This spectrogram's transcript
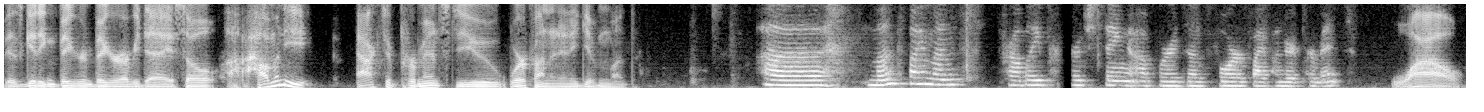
is getting bigger and bigger every day. So, uh, how many active permits do you work on in any given month? Uh, month by month, probably purchasing upwards of four or five hundred permits. Wow.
